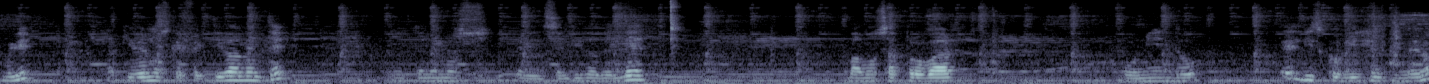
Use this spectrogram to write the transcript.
Muy bien, aquí vemos que efectivamente tenemos el encendido del LED. Vamos a probar poniendo el disco virgen primero.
